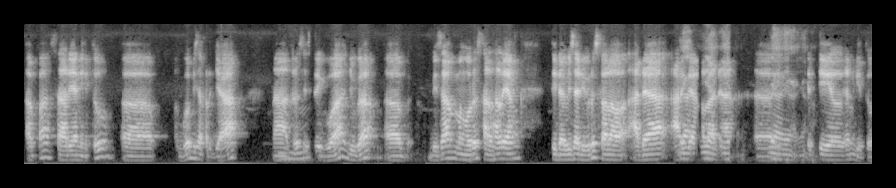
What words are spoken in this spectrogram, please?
apa seharian itu eh, gue bisa kerja, nah Mhm. terus istri gue juga eh, bisa mengurus hal-hal yang tidak bisa diurus kalau ada harga, Ya, kalau iya, ada eh, Iya, iya, iya. kecil kan gitu.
